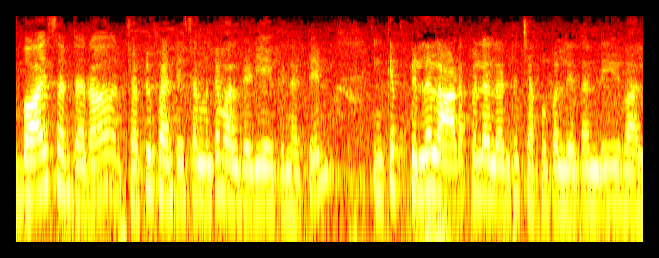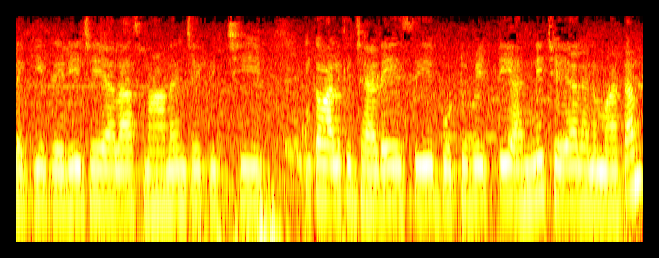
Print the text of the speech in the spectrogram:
బాయ్స్ అంటారా? షర్టు ప్యాంట్ వేసామంటే వాళ్ళు రెడీ అయిపోయినట్టే. ఇంకా పిల్లలు ఆడపిల్లలు అంటే చెప్పబడలేదండి. వాళ్ళకి రెడీ చేయాలా స్నానం చేపించి ఇంకా వాళ్ళకి జడేసి బొట్టు పెట్టి అన్నీ చేయాలన్నమాట.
